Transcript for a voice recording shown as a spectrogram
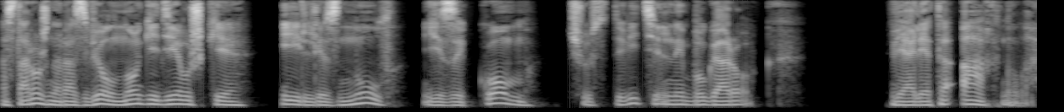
осторожно развел ноги девушки и лизнул языком чувствительный бугорок. Виолетта ахнула.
